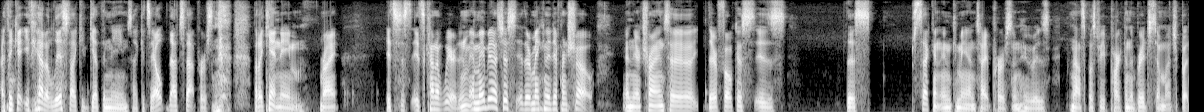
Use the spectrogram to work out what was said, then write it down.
I think if you had a list, I could get the names. I could say, "Oh, that's that person," but I can't name them. Right? It's just it's kind of weird, and, and maybe that's just they're making a different show, and they're trying to. Their focus is this second in command type person who is not supposed to be parked on the bridge so much. But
